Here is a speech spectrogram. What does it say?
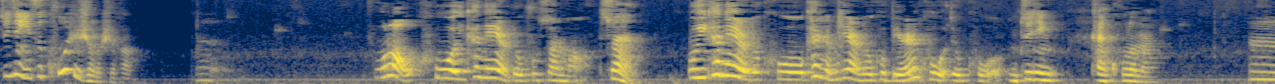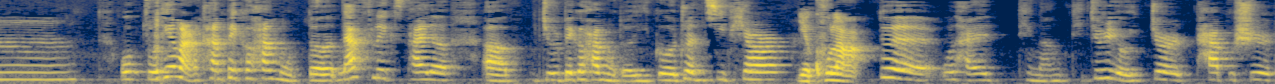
最近一次哭是什么时候？嗯我老哭，我一看电影就哭，算吗？算，我一看电影就哭，我看什么电影都哭，别人哭我就哭。你最近看哭了吗？嗯，我昨天晚上看贝克汉姆的 Netflix 拍的，呃，就是贝克汉姆的一个传记片儿，也哭了。对我还挺难，挺就是有一阵儿他不是，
